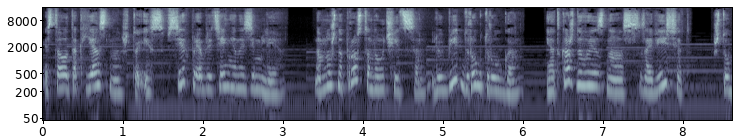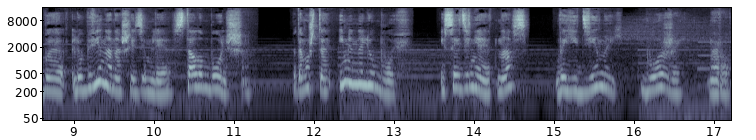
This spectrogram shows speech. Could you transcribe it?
И стало так ясно, что из всех приобретений на земле нам нужно просто научиться любить друг друга. И от каждого из нас зависит, чтобы любви на нашей земле стало больше. Потому что именно любовь и соединяет нас в единый Божий народ.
